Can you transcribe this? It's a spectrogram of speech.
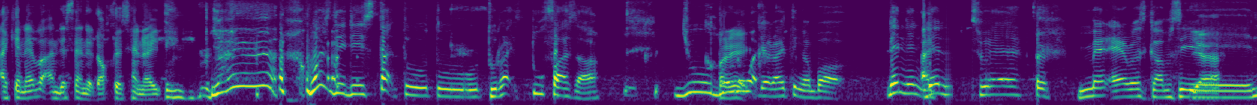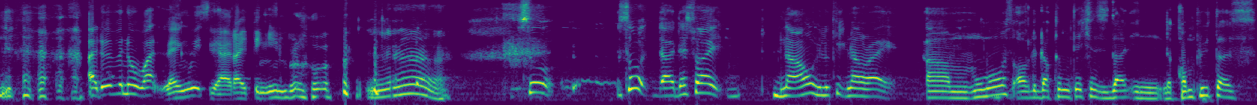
I can never understand the doctor's handwriting. Yeah, yeah, yeah. Once they, they start to to to write too fast, ah, you don't know Correct. what they're writing about. Then then I- then that's where math errors comes in. Yeah. I don't even know what language they are writing in, bro. yeah. So so uh, that's why now you look at now right. Um, most of the documentation is done in the computers.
